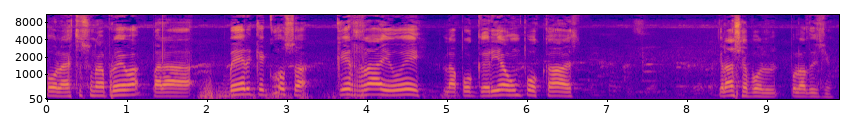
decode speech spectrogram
Hola, esto es una prueba para ver qué cosa, qué rayo es la porquería de un podcast. Gracias por, por la atención.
